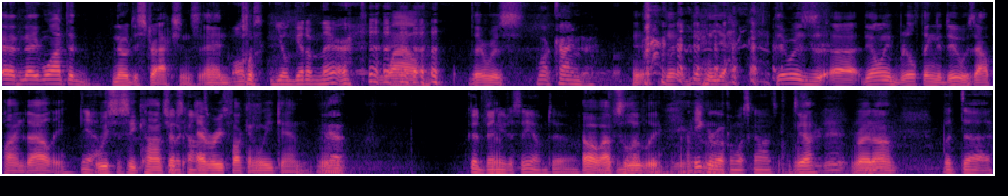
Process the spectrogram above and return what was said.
and they wanted no distractions. And Well, you'll get them there. wow, there was What kind of? Yeah, there, there- yeah, there was uh, the only real thing to do was Alpine Valley. Yeah. we used to see concerts, concerts. every fucking weekend. Yeah. know? Good venue to see him too. Oh, absolutely. He grew up in Wisconsin. Yeah, Sure did. right on. But uh,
